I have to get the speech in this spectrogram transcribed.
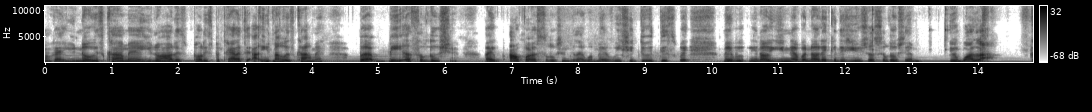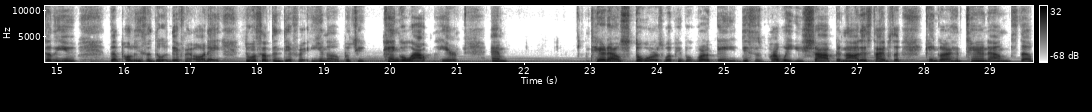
Okay, you know it's coming. You know all this police brutality. Uh, you know it's coming, but be a solution like offer a solution be like well maybe we should do it this way maybe you know you never know they could just use your solution and voila because of you the police are doing different or they doing something different you know but you can't go out here and tear down stores where people work and this is probably you shop and all this type of stuff can't go down here tearing down stuff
